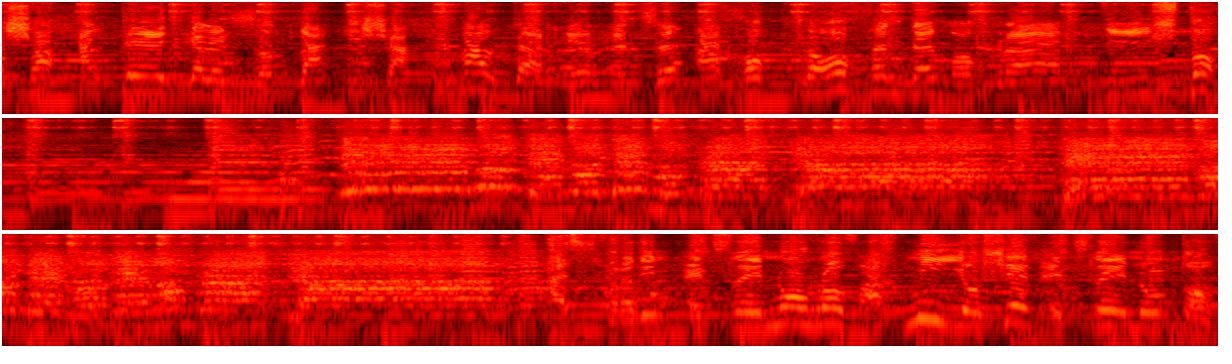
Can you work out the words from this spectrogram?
קשה, אל תגלה זאת לאישה, אל תערער את זה החוק באופן דמוקרטי, שתוק. דמו, דמו, דמוקרטיה. דמו, דמו, דמוקרטיה. הספרדים אצלנו רוב, אך מי יושב אצלנו טוב?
